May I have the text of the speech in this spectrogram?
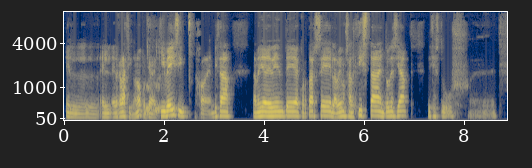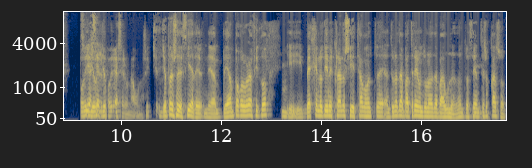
gráfico, ¿no? Porque aquí veis y, joder, empieza la media de 20 a cortarse, la vemos alcista, entonces ya dices tú, eh, podría, ser, podría ser una 1, sí. Yo, por eso decía, de, ampliar un poco el gráfico mm. y, ves que no tienes claro si estamos ante una etapa 3 o ante una etapa 1, ¿no? Entonces, en esos casos,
